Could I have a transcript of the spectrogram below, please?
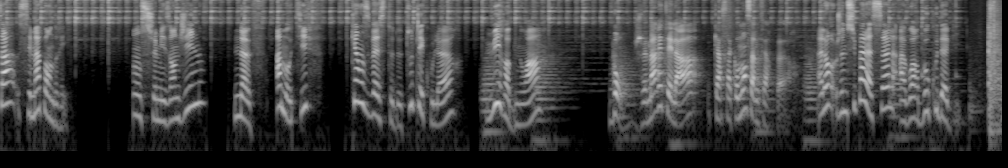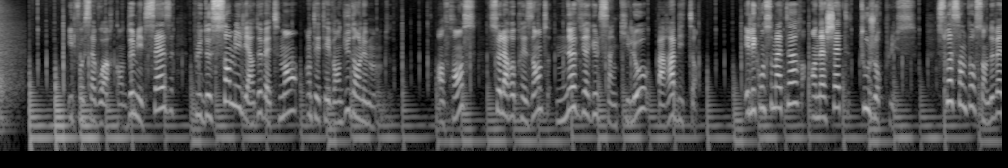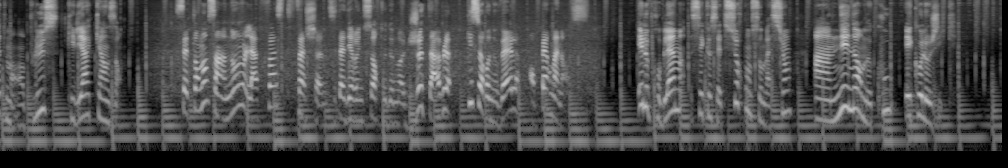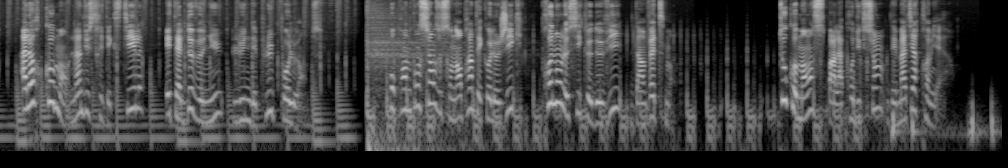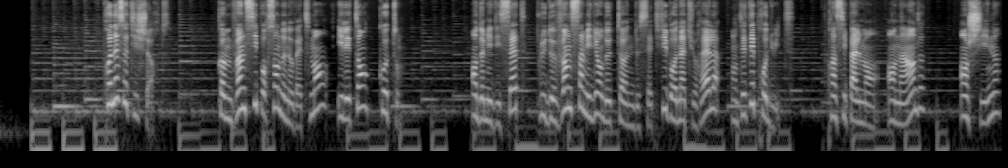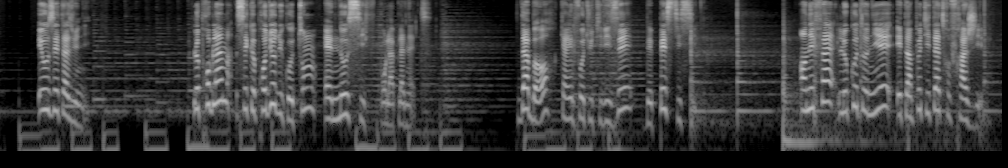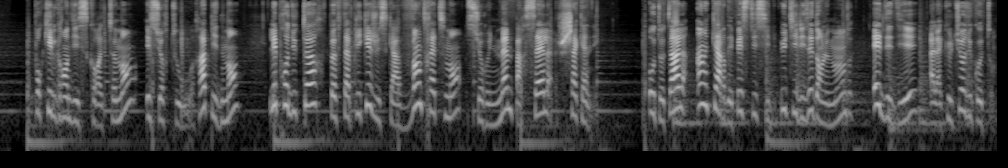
Ça, c'est ma penderie. 11 chemises en jean, 9 à motifs, 15 vestes de toutes les couleurs, 8 robes noires. Bon, je vais m'arrêter là, car ça commence à me faire peur. Alors, je ne suis pas la seule à avoir beaucoup d'habits. Il faut savoir qu'en 2016, plus de 100 milliards de vêtements ont été vendus dans le monde. En France, cela représente 9,5 kg par habitant. Et les consommateurs en achètent toujours plus. 60% de vêtements en plus qu'il y a 15 ans. Cette tendance a un nom, la fast fashion, c'est-à-dire une sorte de mode jetable qui se renouvelle en permanence. Et le problème, c'est que cette surconsommation a un énorme coût écologique. Alors comment l'industrie textile est-elle devenue l'une des plus polluantes? Pour prendre conscience de son empreinte écologique, prenons le cycle de vie d'un vêtement. Tout commence par la production des matières premières. Prenez ce t-shirt. Comme 26% de nos vêtements, il est en coton. En 2017, plus de 25 millions de tonnes de cette fibre naturelle ont été produites, principalement en Inde, en Chine et aux États-Unis. Le problème, c'est que produire du coton est nocif pour la planète. D'abord, car il faut utiliser des pesticides. En effet, le cotonnier est un petit être fragile. Pour qu'il grandisse correctement et surtout rapidement, les producteurs peuvent appliquer jusqu'à 20 traitements sur une même parcelle chaque année. Au total, un quart des pesticides utilisés dans le monde est dédié à la culture du coton.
